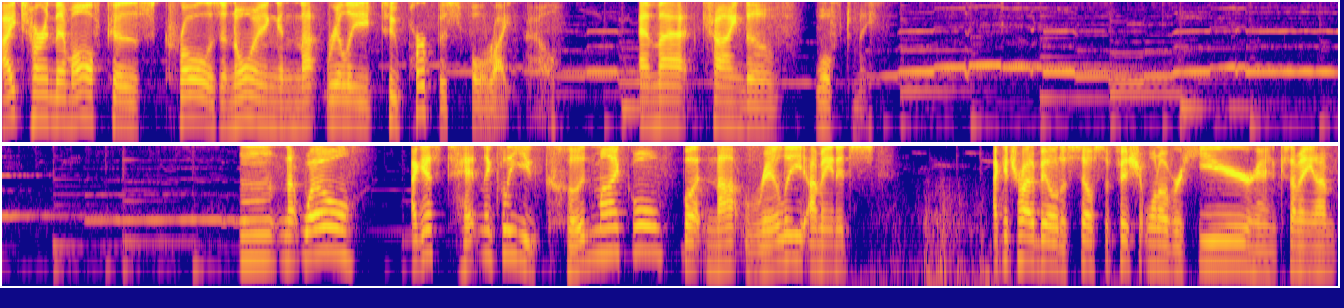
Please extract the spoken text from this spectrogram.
I turned them off because crawl is annoying and not really too purposeful right now. And that kind of wolfed me. Well, I guess technically you could, Michael, but not really. I mean, it's. I could try to build a self-sufficient one over here, and because I mean, I'm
